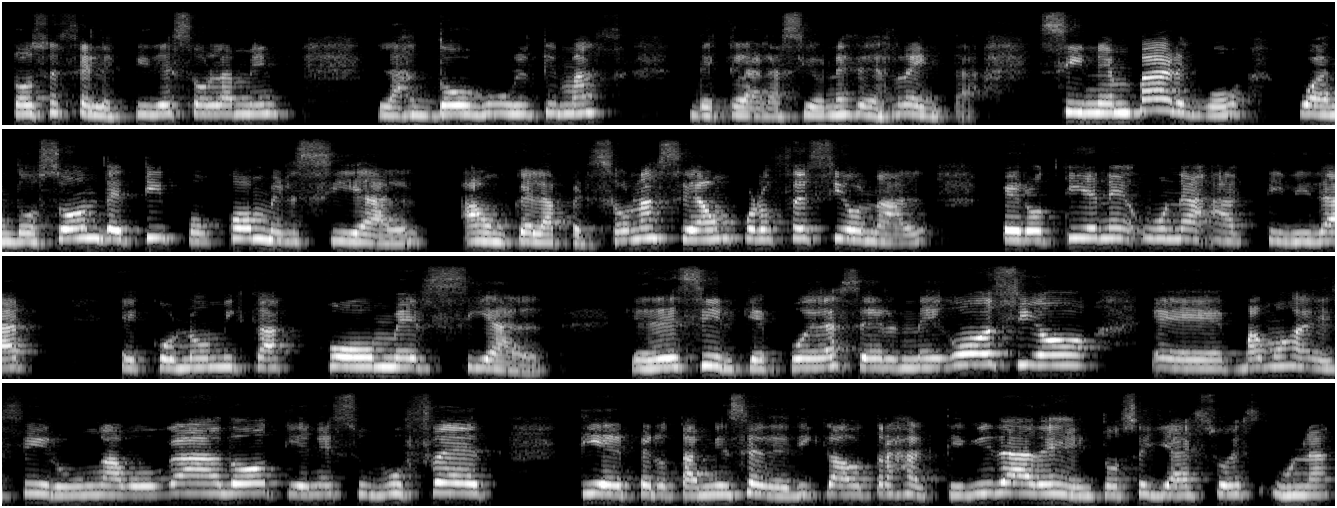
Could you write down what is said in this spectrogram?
Entonces se les pide solamente las dos últimas declaraciones de renta. Sin embargo, cuando son de tipo comercial, aunque la persona sea un profesional, pero tiene una actividad económica comercial, es decir, que puede hacer negocio, eh, vamos a decir, un abogado tiene su buffet, pero también se dedica a otras actividades, entonces ya eso es una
